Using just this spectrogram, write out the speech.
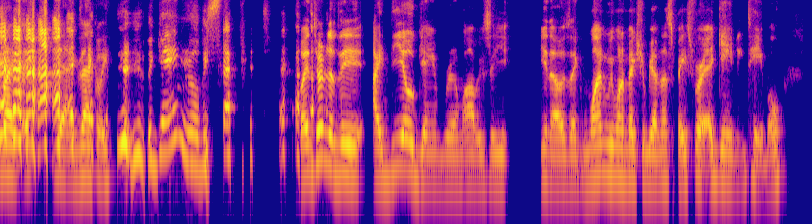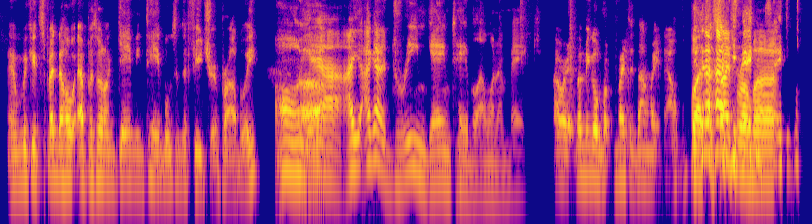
Right, yeah, exactly. the game room will be separate. but in terms of the ideal game room, obviously, you know, it's like one, we want to make sure we have enough space for a gaming table. And we could spend a whole episode on gaming tables in the future, probably. Oh Uh, yeah, I, I got a dream game table I want to make. All right, let me go write it down right now. But aside from uh, table.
